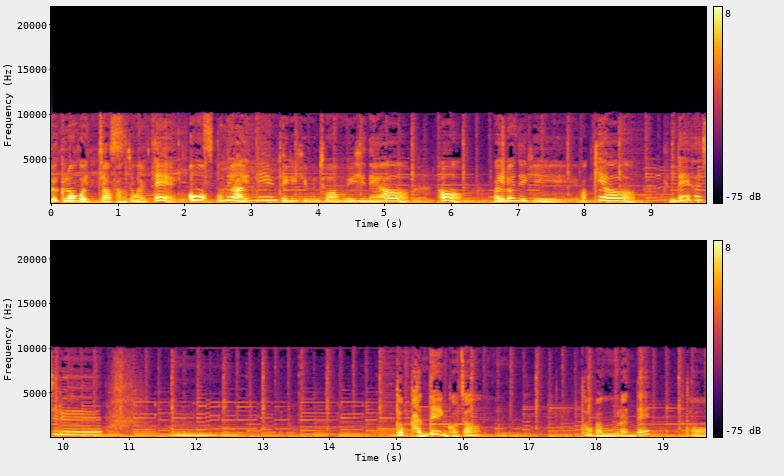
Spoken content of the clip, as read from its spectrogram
왜 그런 거 있죠? 방송할 때, 어, 오늘 아이님 되게 기분 좋아 보이시네요. 어, 막 이런 얘기 막 해요. 근데 사실은, 음, 더 반대인 거죠. 더 막 우울한데, 더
